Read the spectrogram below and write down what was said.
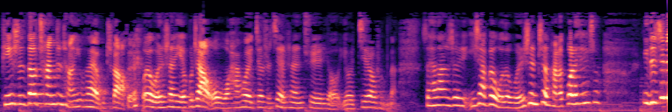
平时都穿正常衣服，他也不知道对。我有纹身，也不知道我我还会就是健身去有有肌肉什么的，所以他当时就一下被我的纹身震撼了，过来他就说：“你的这个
